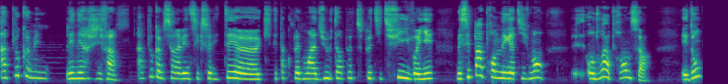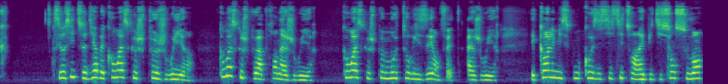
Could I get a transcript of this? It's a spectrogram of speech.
un peu comme une l'énergie, enfin un peu comme si on avait une sexualité euh, qui n'était pas complètement adulte, un peu de petite fille, vous voyez. Mais c'est pas à prendre négativement. On doit apprendre ça. Et donc c'est aussi de se dire mais comment est-ce que je peux jouir? Comment est-ce que je peux apprendre à jouir? Comment est-ce que je peux m'autoriser en fait à jouir? Et quand les mycoses sont en répétition, souvent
